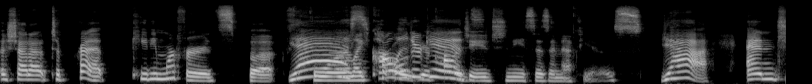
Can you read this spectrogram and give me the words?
a shout out to Prep, Katie Morford's book for Yes, like for college, older your college age nieces and nephews. Yeah. And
